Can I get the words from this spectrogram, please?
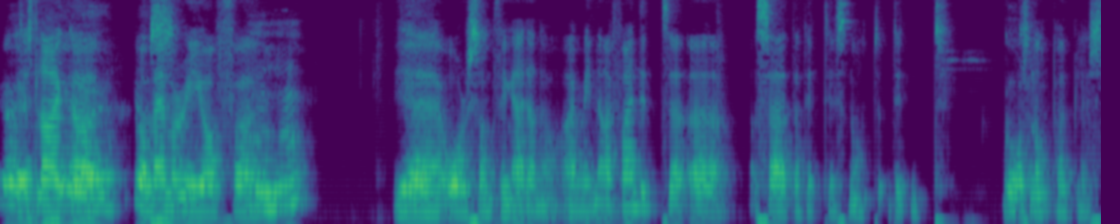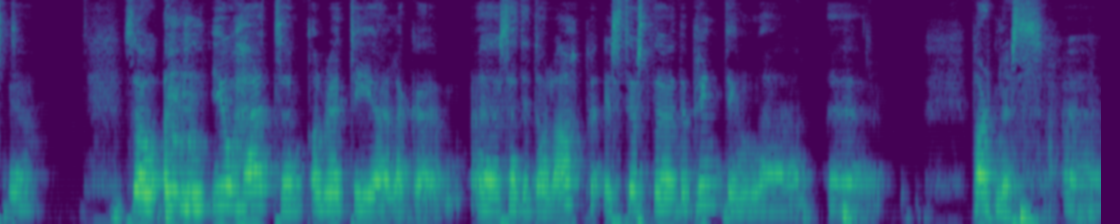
yeah. just like yeah, a, yeah. a memory of, uh, Mhm. yeah, or something. I don't know. I mean, I find it uh, uh, sad that it is not, didn't, Go was through. not published. Yeah. So you had um, already uh, like um, uh, set it all up. It's just the the printing uh, uh, partners uh,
